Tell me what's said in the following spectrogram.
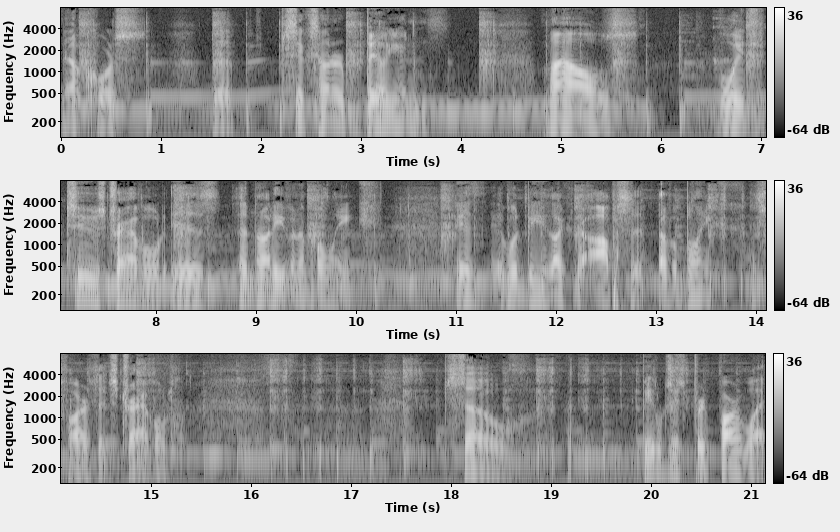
Now, of course, the 600 billion miles Voyager 2's traveled is a, not even a blink. It, it would be like the opposite of a blink as far as it's traveled. So, Betelgeuse pretty far away.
